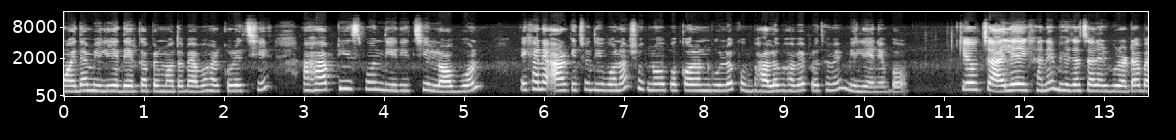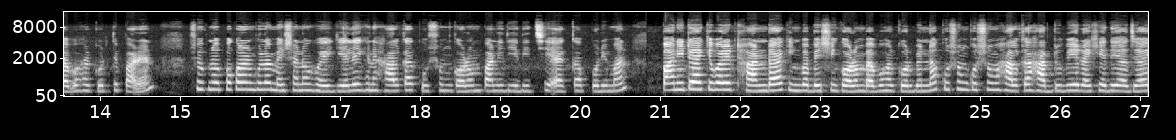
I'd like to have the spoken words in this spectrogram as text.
ময়দা মিলিয়ে দেড় কাপের মতো ব্যবহার করেছি। হাফ টি স্পুন দিয়ে দিচ্ছি লবণ। এখানে আর কিছু দিব না। শুকনো উপকরণগুলো খুব ভালোভাবে প্রথমে মিলিয়ে নেব। কেউ চাইলে এখানে ভেজা চালের গুঁড়াটা ব্যবহার করতে পারেন। শুকনো উপকরণগুলো মেশানো হয়ে গেলে এখানে হালকা কুসুম গরম পানি দিয়ে দিচ্ছি এক কাপ পরিমাণ। পানিটা একেবারে ঠান্ডা কিংবা বেশি গরম ব্যবহার করবেন না। কুসুম কুসুম হালকা হাত ডুবিয়ে রেখে দেওয়া যায়,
